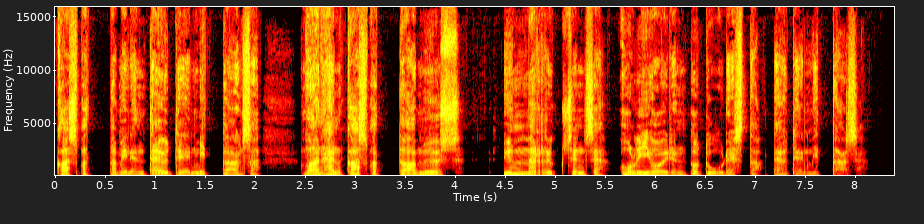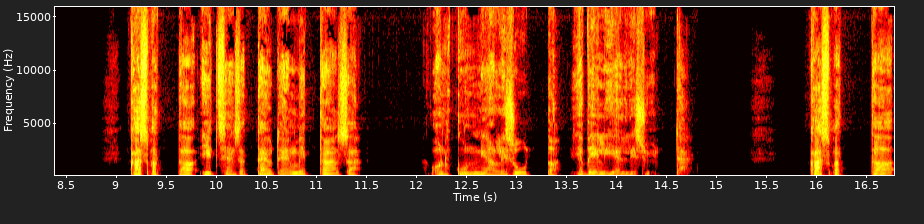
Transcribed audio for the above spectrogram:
kasvattaminen täyteen mittaansa, vaan hän kasvattaa myös ymmärryksensä olioiden totuudesta täyteen mittaansa. Kasvattaa itsensä täyteen mittaansa on kunniallisuutta ja veljellisyyttä. Kasvattaa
